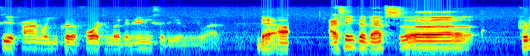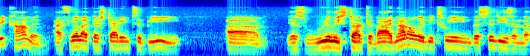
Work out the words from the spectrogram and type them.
see a time where you could afford to live in any city in the U.S. Yeah, uh, I think that that's uh, pretty common. I feel like there's starting to be uh, this really stark divide, not only between the cities and the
